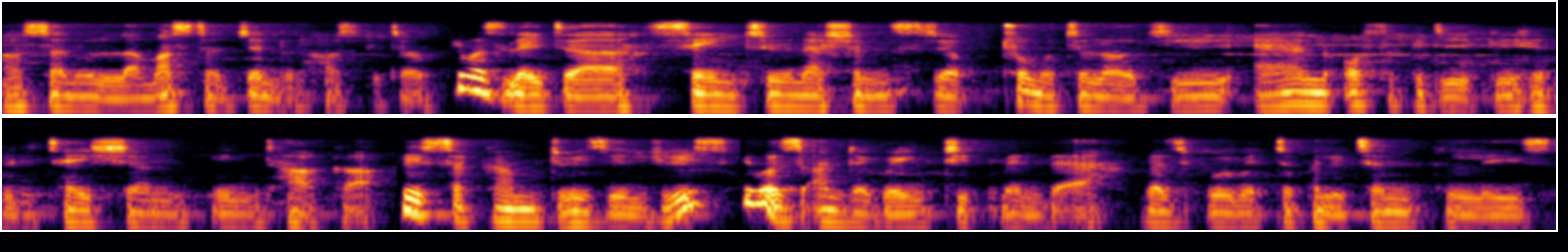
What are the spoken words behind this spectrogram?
Ahsanullah Master General Hospital. He was later sent to National Institute of Traumatology and Orthopedic Rehabilitation in Dhaka. He succumbed to his injuries. He was undergoing treatment there. Gazipur Metropolitan Police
